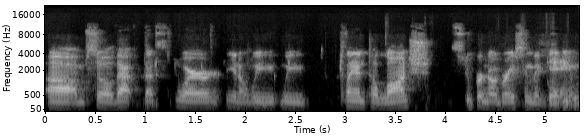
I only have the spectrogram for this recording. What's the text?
Um, so that that's where you know we we plan to launch Supernode Racing the game.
